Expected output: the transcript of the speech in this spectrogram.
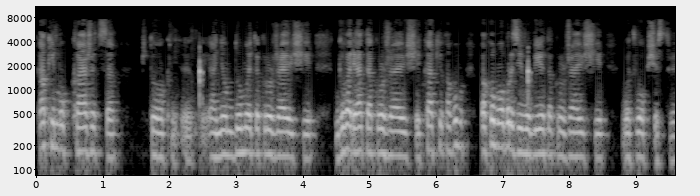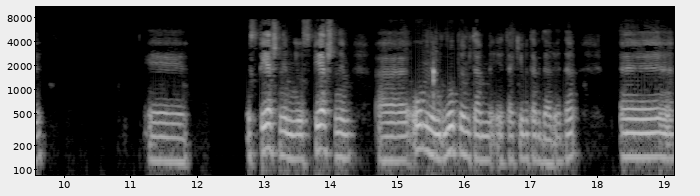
как ему кажется, что э, о нем думают окружающие, говорят окружающие, как, в, каком, в каком образе его видят окружающие вот в обществе. Э, успешным, неуспешным, э, умным, глупым там, и таким и так далее. Да? Э,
